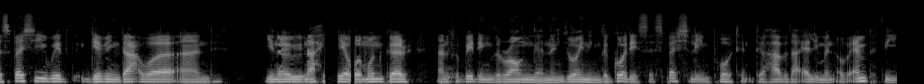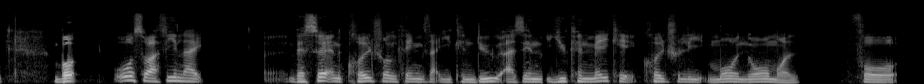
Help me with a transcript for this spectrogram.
especially with giving da'wah and you know, nahiya wa munkar and forbidding the wrong and enjoining the good, it's especially important to have that element of empathy. But also, I feel like uh, there's certain cultural things that you can do, as in you can make it culturally more normal for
